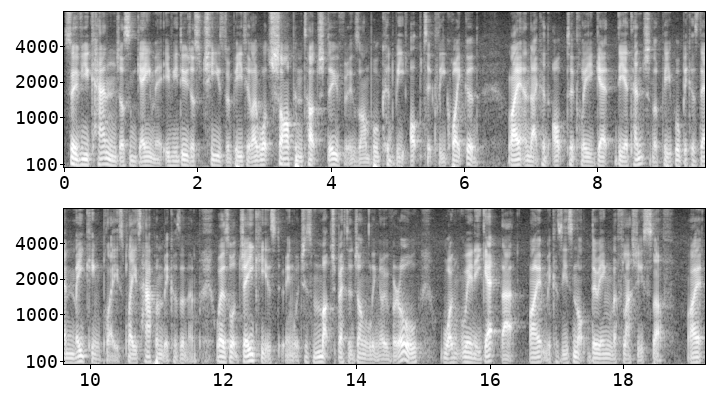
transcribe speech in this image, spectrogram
So if you can just game it, if you do just cheese repeat it, like what Sharp and Touch do, for example, could be optically quite good, right? And that could optically get the attention of people because they're making plays. Plays happen because of them. Whereas what Jakey is doing, which is much better jungling overall, won't really get that, right? Because he's not doing the flashy stuff right?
